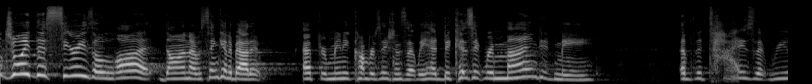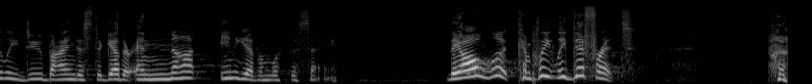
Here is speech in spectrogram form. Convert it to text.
enjoyed this series a lot, Don. I was thinking about it after many conversations that we had because it reminded me of the ties that really do bind us together, and not any of them look the same. They all look completely different.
